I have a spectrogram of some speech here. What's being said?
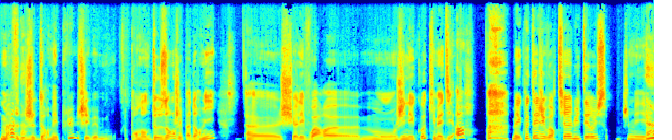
Mal, je dormais plus. J'ai pendant deux ans, j'ai pas dormi. Euh, je suis allée voir euh, mon gynéco qui m'a dit "Oh, mais écoutez, je vais vous retirer l'utérus." Je mais Hein?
